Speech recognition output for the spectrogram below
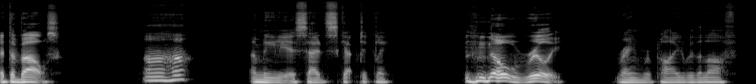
at the vowels. Uh huh, Amelia said skeptically. no, really, Rain replied with a laugh,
